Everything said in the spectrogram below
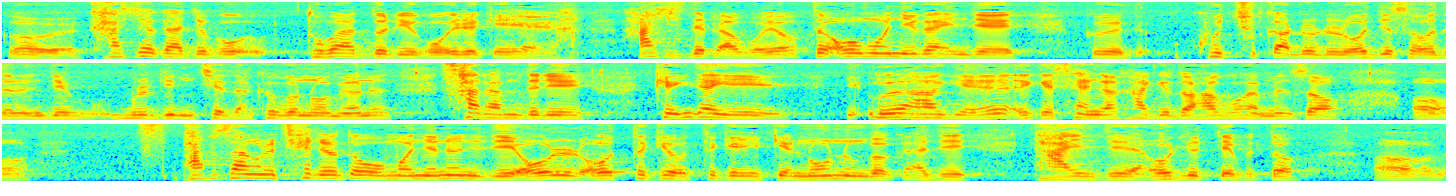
그 가셔가지고 도와드리고 이렇게 하- 하시더라고요. 또 어머니가 이제 그 고춧가루를 어디서 이제 물김치에다 그거 놓으면은 사람들이 굉장히 의아하게 이렇게 생각하기도 하고 하면서 어 밥상을 차려도 어머니는 이제 얼 어떻게 어떻게 이렇게 노는 것까지 다 이제 어릴 때부터 어,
